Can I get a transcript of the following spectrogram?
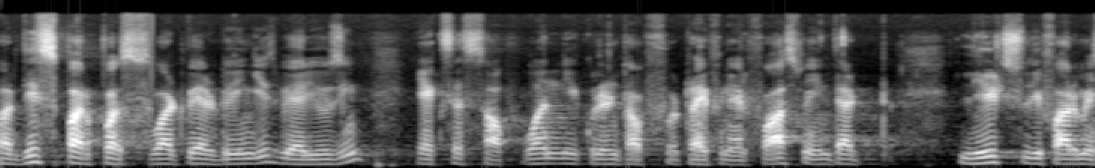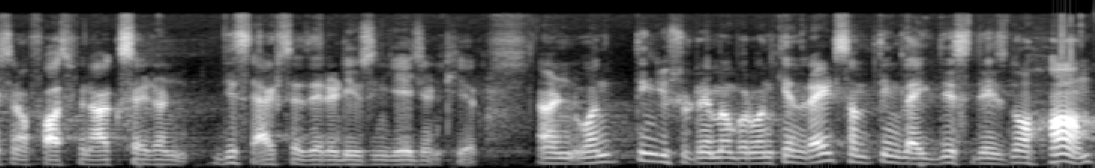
For this purpose what we are doing is we are using excess of 1 equivalent of triphenyl phosphine that leads to the formation of phosphine oxide and this acts as a reducing agent here. And one thing you should remember one can write something like this there is no harm,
